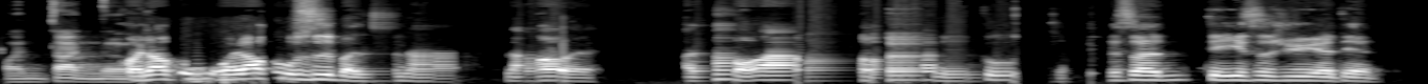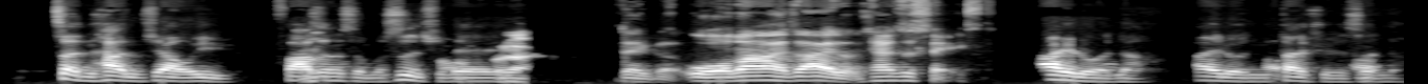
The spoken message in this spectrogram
完蛋了。回到故回到故事本身啊，然后哎，然后啊，你故事学生第一次去夜店，震撼教育，发生什么事情呢？那个我吗？还是艾伦？现在是谁？艾伦啊，艾伦带学生啊。哦，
